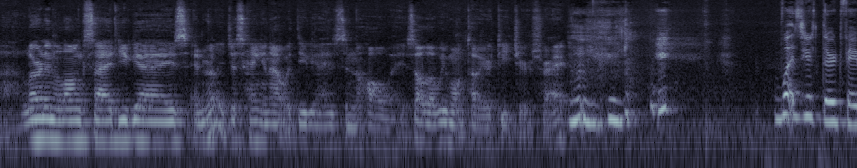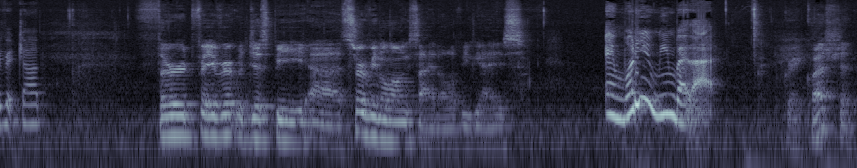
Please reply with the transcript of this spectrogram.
uh, learning alongside you guys, and really just hanging out with you guys in the hallways. Although we won't tell your teachers, right? What is your third favorite job? Third favorite would just be uh, serving alongside all of you guys. And what do you mean by that? Great question.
